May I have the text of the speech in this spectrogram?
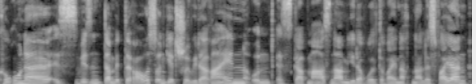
Corona ist, wir sind damit raus und jetzt schon wieder rein und es gab Maßnahmen, jeder wollte Weihnachten alles feiern,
